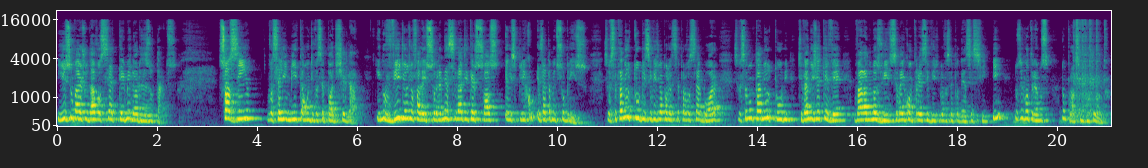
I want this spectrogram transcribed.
e isso vai ajudar você a ter melhores resultados. Sozinho, você limita onde você pode chegar. E no vídeo onde eu falei sobre a necessidade de ter sócios, eu explico exatamente sobre isso. Se você está no YouTube, esse vídeo vai aparecer para você agora. Se você não está no YouTube, estiver no IGTV, vai lá nos meus vídeos, você vai encontrar esse vídeo para você poder assistir. E nos encontramos no próximo conteúdo.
